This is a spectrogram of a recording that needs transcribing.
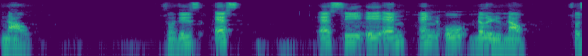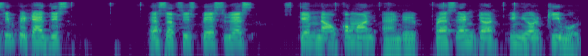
now so this is s s c a n n o w. Now so simply type this sfc spaceless scan now command and uh, press enter in your keyboard.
